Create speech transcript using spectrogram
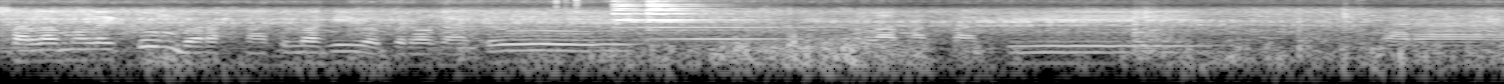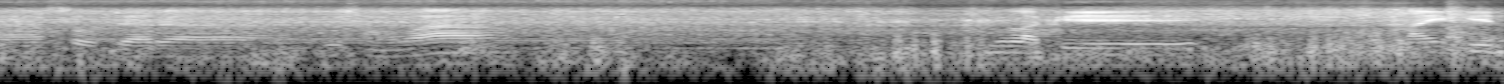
Assalamualaikum warahmatullahi wabarakatuh. Selamat pagi Para saudara semua. Ini lagi Naikin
